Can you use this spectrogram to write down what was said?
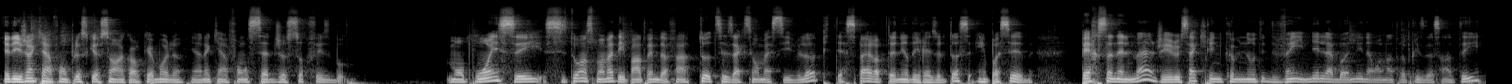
Il y a des gens qui en font plus que ça encore que moi. Là. Il y en a qui en font 7 juste sur Facebook. Mon point, c'est si toi en ce moment, tu n'es pas en train de faire toutes ces actions massives-là, puis tu espères obtenir des résultats, c'est impossible. Personnellement, j'ai réussi à créer une communauté de 20 000 abonnés dans mon entreprise de santé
